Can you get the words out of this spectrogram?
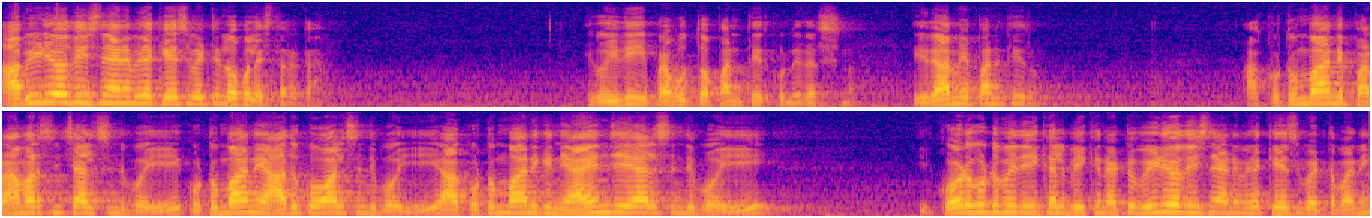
ఆ వీడియో తీసిన ఆయన మీద కేసు పెట్టి లోపలిస్తారట. ఇగో ఇది ప్రభుత్వ పనితీరుకు నిదర్శనం. ఇదా మీ పనితీరు. ఆ కుటుంబాన్ని పరామర్శించాల్సింది పోయి కుటుంబాన్ని ఆదుకోవాల్సింది పోయి ఆ కుటుంబానికి న్యాయం చేయాల్సింది పోయి ఈ కోడిగుడ్డు మీద ఈకలు బీకినట్టు వీడియో తీసిన ఆయన మీద కేసు పెట్టమని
